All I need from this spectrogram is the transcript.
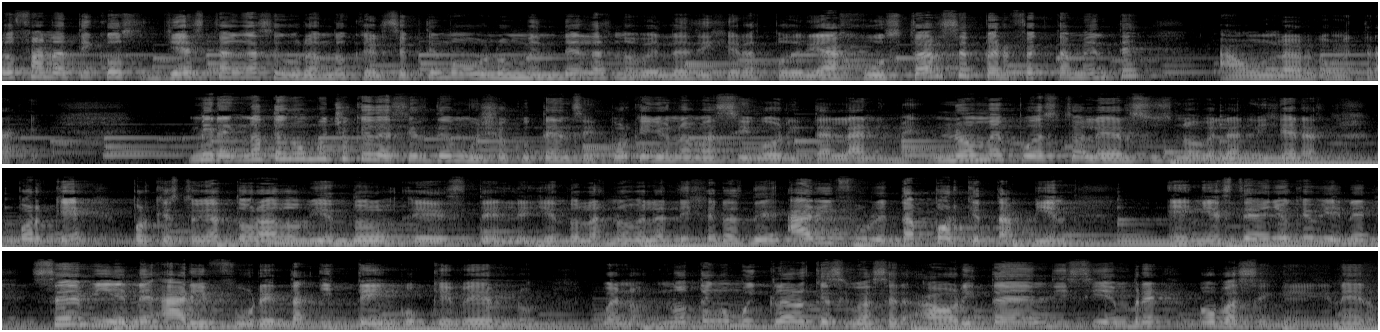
los fanáticos ya están asegurando que el séptimo volumen de las novelas ligeras podría ajustarse perfectamente a un largometraje. Miren, no tengo mucho que decir de Mushoku Tensei porque yo nada más sigo ahorita el anime. No me he puesto a leer sus novelas ligeras. ¿Por qué? Porque estoy atorado viendo, este, leyendo las novelas ligeras de Ari Fureta porque también en este año que viene se viene Ari Fureta y tengo que verlo. Bueno, no tengo muy claro que si va a ser ahorita en diciembre o va a ser en enero.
